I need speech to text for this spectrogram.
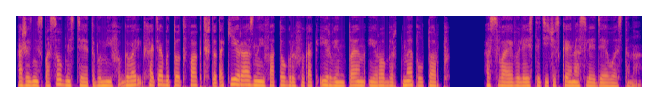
О жизнеспособности этого мифа говорит хотя бы тот факт, что такие разные фотографы, как Ирвин Пен и Роберт Мэпплторп, осваивали эстетическое наследие Уэстона.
